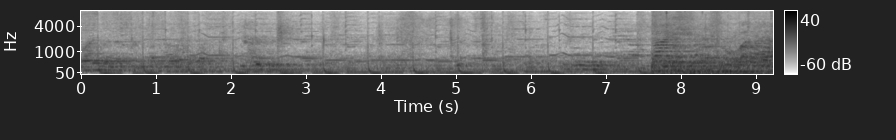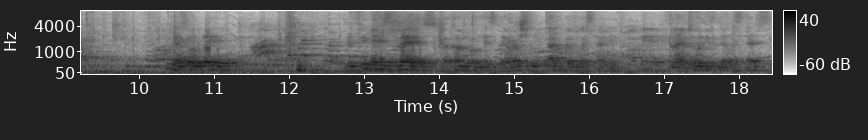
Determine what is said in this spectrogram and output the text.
Mind your head. Yeah, so they, the female slaves were coming from this direction, that's where we were standing. And I told you there were steps,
